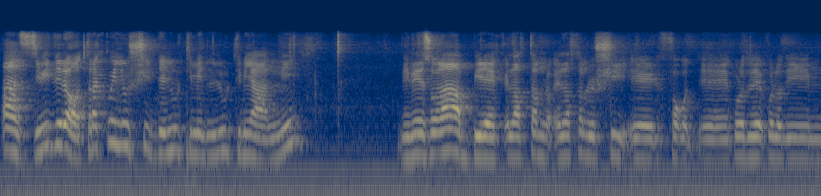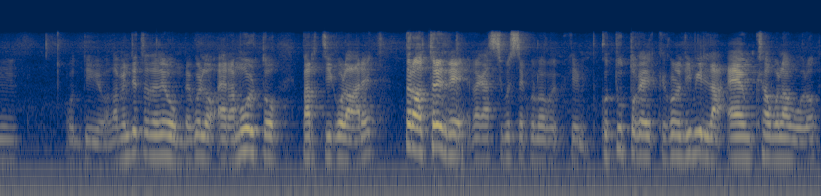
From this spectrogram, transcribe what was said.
Anzi, vi dirò, tra quelli usciti negli ultimi, negli ultimi anni, l'inesorabile, l'altro anno uscì eh, il fuoco, eh, quello, di, quello di oddio, la vendetta delle ombre, quello era molto particolare, però 3-3, ragazzi, questo è quello che, con tutto che, che quello di Villa è un capolavoro,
